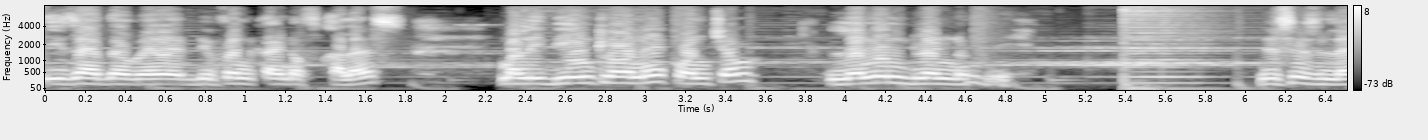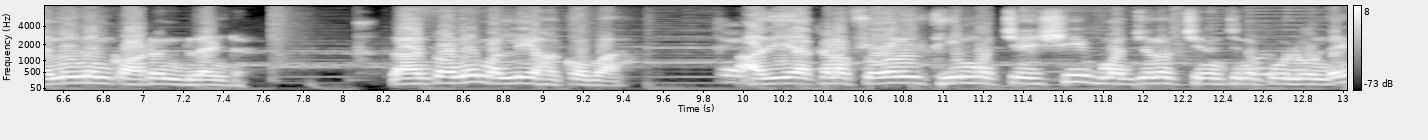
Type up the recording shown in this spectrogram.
These are the different kind of colours మళ్ళీ దీంట్లోనే కొంచెం లెనిన్ బ్లెండ్ ఉంది. This is linen and cotton blend దాంట్లోనే మళ్ళీ హకోబా అది అక్కడ ఫ్లోరల్ థీమ్ వచ్చేసి మధ్యలో చిన్న చిన్న పూలు ఉండే.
